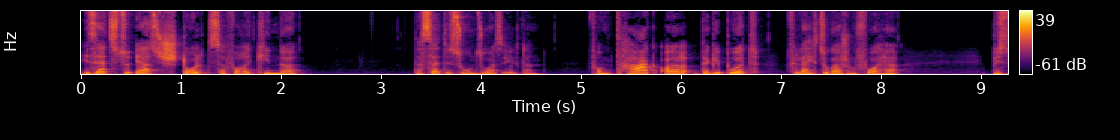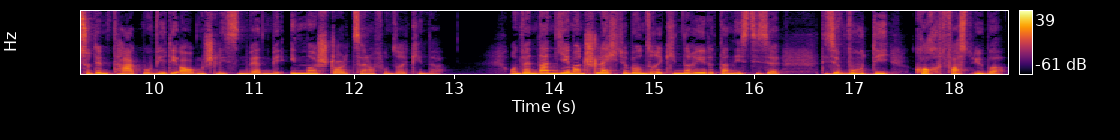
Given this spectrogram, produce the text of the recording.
Ihr seid zuerst stolz auf eure Kinder. Das seid ihr so und so als Eltern. Vom Tag der Geburt, vielleicht sogar schon vorher, bis zu dem Tag, wo wir die Augen schließen, werden wir immer stolz sein auf unsere Kinder. Und wenn dann jemand schlecht über unsere Kinder redet, dann ist diese, diese Wut, die kocht fast über.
